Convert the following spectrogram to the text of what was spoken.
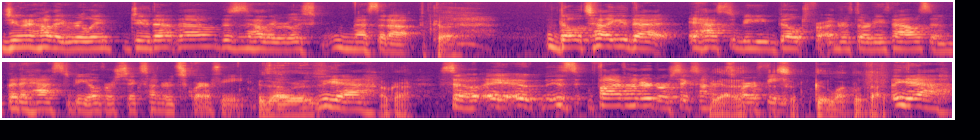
Do you know how they really do that though? This is how they really mess it up. Okay. They'll tell you that it has to be built for under 30,000, but it has to be over 600 square feet. Is that what it is? Yeah. Okay. So it, it's 500 or 600 Yeah. square feet. good luck with that. Yeah.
